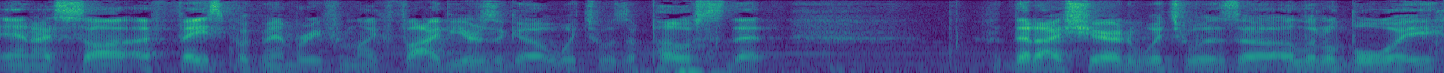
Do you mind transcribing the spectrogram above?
And I saw a Facebook memory from like five years ago, which was a post that that I shared, which was a, a, little boy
